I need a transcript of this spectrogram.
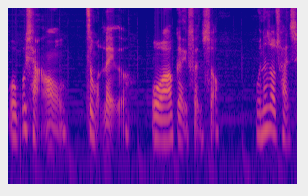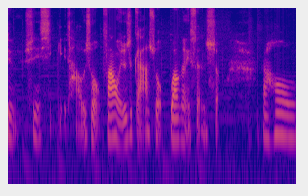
我不想要这么累了，我要跟你分手。我那时候传讯讯息给他，我说，反正我就是跟他说我要跟你分手，然后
